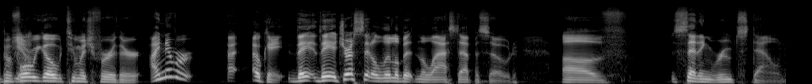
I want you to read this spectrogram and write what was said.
before yeah. we go too much further, I never. I, okay, they they addressed it a little bit in the last episode of setting roots down.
